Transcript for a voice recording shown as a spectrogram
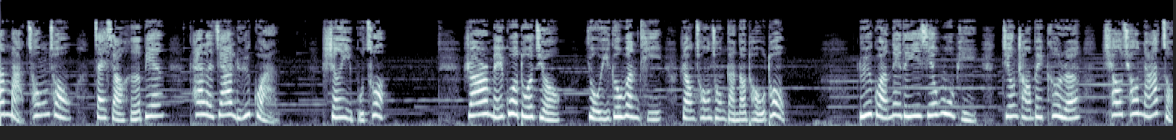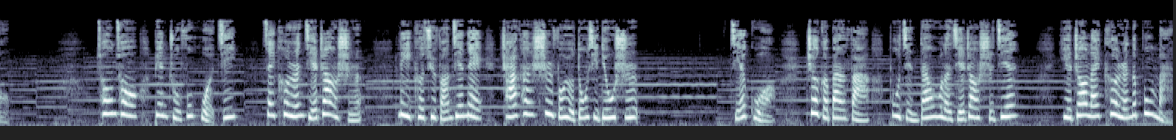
斑马聪聪在小河边开了家旅馆，生意不错。然而没过多久，有一个问题让聪聪感到头痛：旅馆内的一些物品经常被客人悄悄拿走。聪聪便嘱咐伙计，在客人结账时，立刻去房间内查看是否有东西丢失。结果，这个办法不仅耽误了结账时间。也招来客人的不满，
